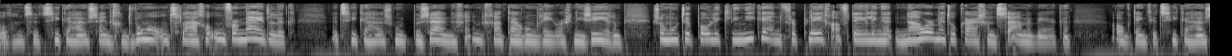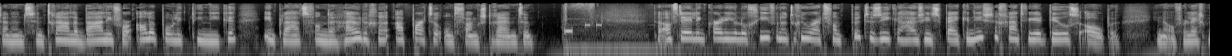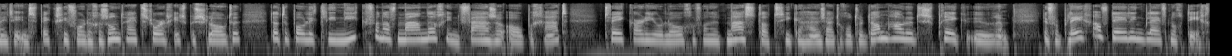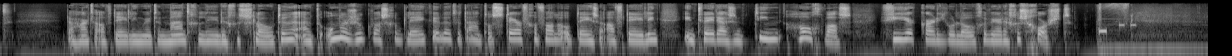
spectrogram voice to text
Volgens het ziekenhuis zijn gedwongen ontslagen onvermijdelijk. Het ziekenhuis moet bezuinigen en gaat daarom reorganiseren. Zo moeten polyklinieken en verpleegafdelingen nauwer met elkaar gaan samenwerken. Ook denkt het ziekenhuis aan een centrale balie voor alle polyklinieken... in plaats van de huidige aparte ontvangstruimte. De afdeling cardiologie van het Ruwaard van Putten ziekenhuis in Spijkenisse gaat weer deels open. In overleg met de inspectie voor de gezondheidszorg is besloten dat de polykliniek vanaf maandag in fase open gaat. Twee cardiologen van het Maastad ziekenhuis uit Rotterdam houden de spreekuren. De verpleegafdeling blijft nog dicht. De hartafdeling werd een maand geleden gesloten. Uit onderzoek was gebleken dat het aantal sterfgevallen op deze afdeling in 2010 hoog was. Vier cardiologen werden geschorst.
